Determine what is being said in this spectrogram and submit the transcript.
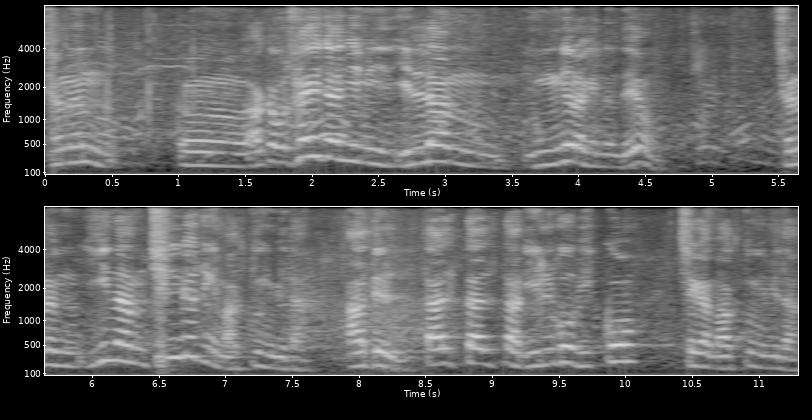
저는 어, 아까 우리 사회자님이 일남 육녀라고 했는데요. 저는 이남 칠녀 중에 막둥입니다. 아들, 딸, 딸, 딸 일곱 있고 제가 막둥입니다.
